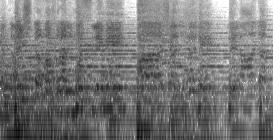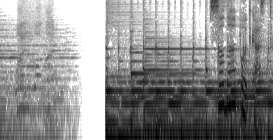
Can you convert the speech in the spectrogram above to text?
قد عشت فخر المسلمين صدى بودكاست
